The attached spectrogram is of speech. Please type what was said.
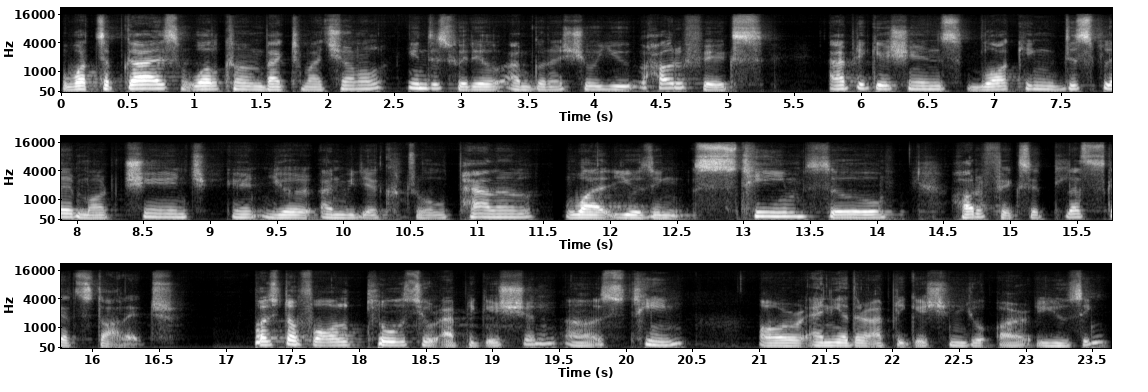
what's up guys? Welcome back to my channel. In this video i'm gonna show you how to fix applications blocking display mode change in your nvidia control panel while using steam. So how to fix it? Let's get started. First of all close your application uh, steam or any other application you are using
